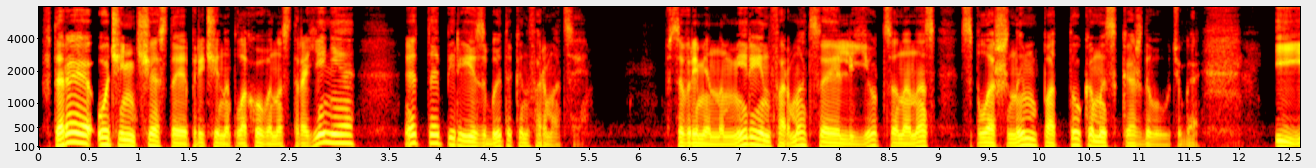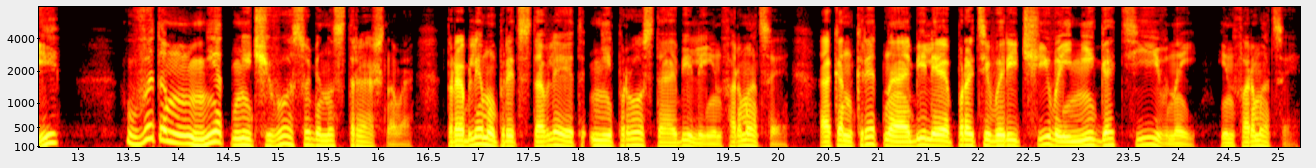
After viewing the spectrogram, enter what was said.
Вторая очень частая причина плохого настроения это переизбыток информации. В современном мире информация льется на нас сплошным потоком из каждого утюга. И в этом нет ничего особенно страшного. Проблему представляет не просто обилие информации, а конкретно обилие противоречивой негативной информации.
